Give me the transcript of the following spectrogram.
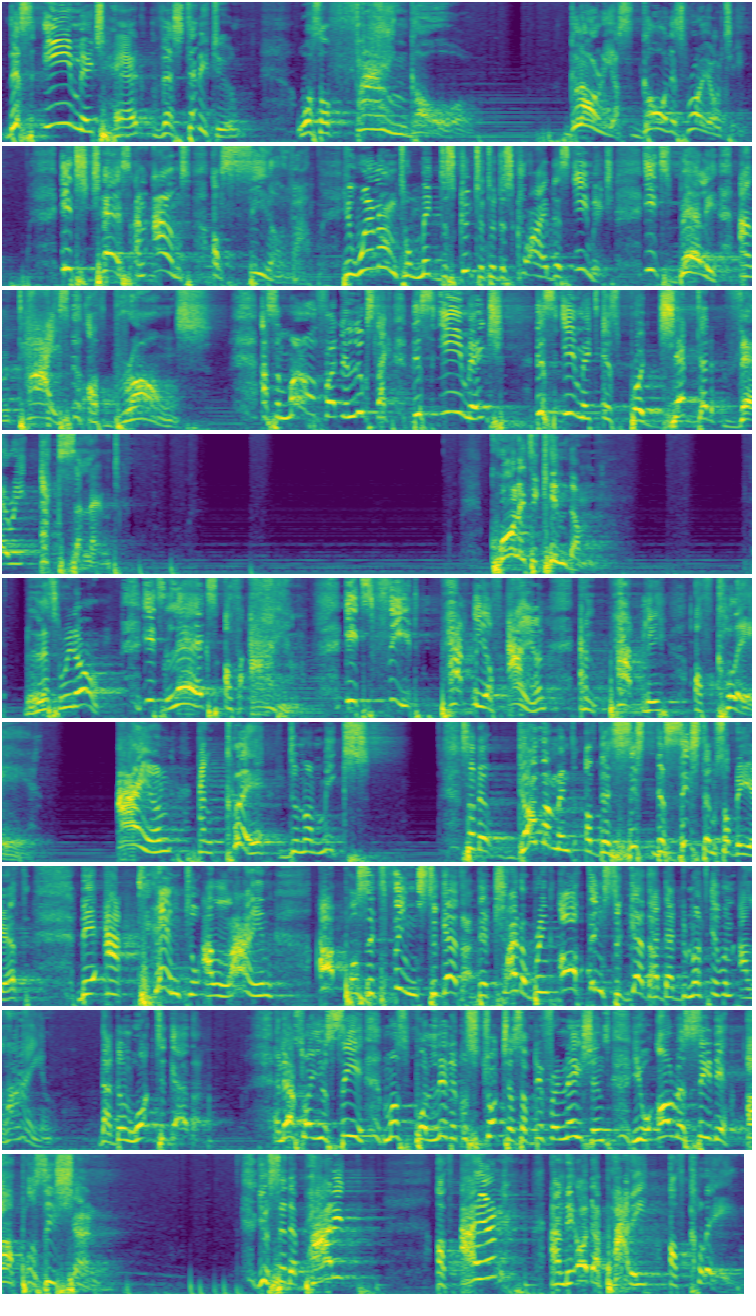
This image head, verse 32, was of fine gold glorious gold is royalty its chest and arms of silver. He went on to make description to describe this image, its belly and thighs of bronze. As a matter of fact, it looks like this image, this image is projected very excellent. Quality kingdom. Let's read on. Its legs of iron, its feet partly of iron and partly of clay. Iron and clay do not mix. So the government of the, the systems of the earth, they attempt to align opposite things together. They try to bring all things together that do not even align, that don't work together. And that's why you see most political structures of different nations, you always see the opposition. You see the party of iron and the other party of clay.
